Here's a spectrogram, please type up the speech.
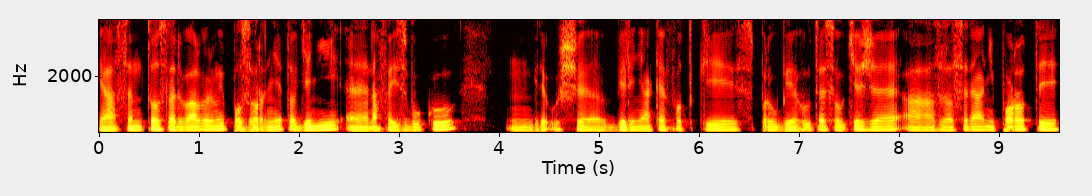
Já jsem to sledoval velmi pozorně, to dění na Facebooku, Mm, kde už eh, byly nějaké fotky z průběhu té soutěže a ze zasedání poroty,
